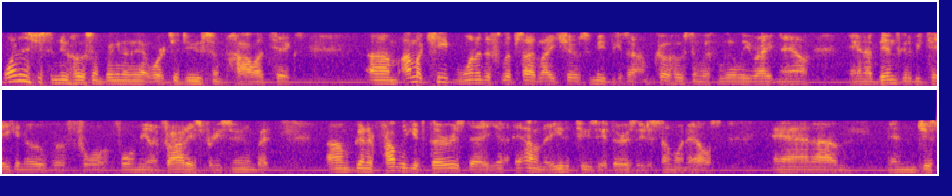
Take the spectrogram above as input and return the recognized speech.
one is just a new host I'm bringing to the network to do some politics. Um, I'm gonna keep one of the Flipside Light shows for me because I'm co-hosting with Lily right now, and uh, Ben's gonna be taking over for for me on Fridays pretty soon. But I'm gonna probably give Thursday, I don't know, either Tuesday or Thursday to someone else, and um, and just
